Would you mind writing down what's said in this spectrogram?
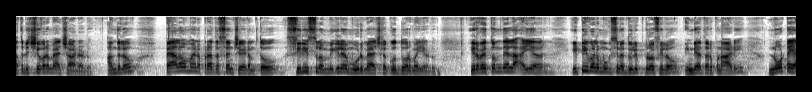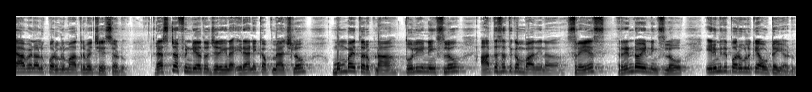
అతడు చివరి మ్యాచ్ ఆడాడు. అందులో పేలవమైన ప్రదర్శన చేయడంతో సిరీస్లో మిగిలిన మూడు మ్యాచ్లకు దూరమయ్యాడు. ఇరవై తొమ్మిదేళ్ళ అయ్యర్ ఇటీవల ముగిసిన దులీప్ ట్రోఫీలో ఇండియా తరపున ఆడి నూట యాభై నాలుగు పరుగులు మాత్రమే చేశాడు. రెస్ట్ ఆఫ్ ఇండియాతో జరిగిన ఇరానీ కప్ మ్యాచ్లో ముంబై తరపున తొలి ఇన్నింగ్స్లో అర్ధశతకం బాదిన శ్రేయస్ రెండో ఇన్నింగ్స్లో ఎనిమిది పరుగులకే అవుట్ అయ్యాడు.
